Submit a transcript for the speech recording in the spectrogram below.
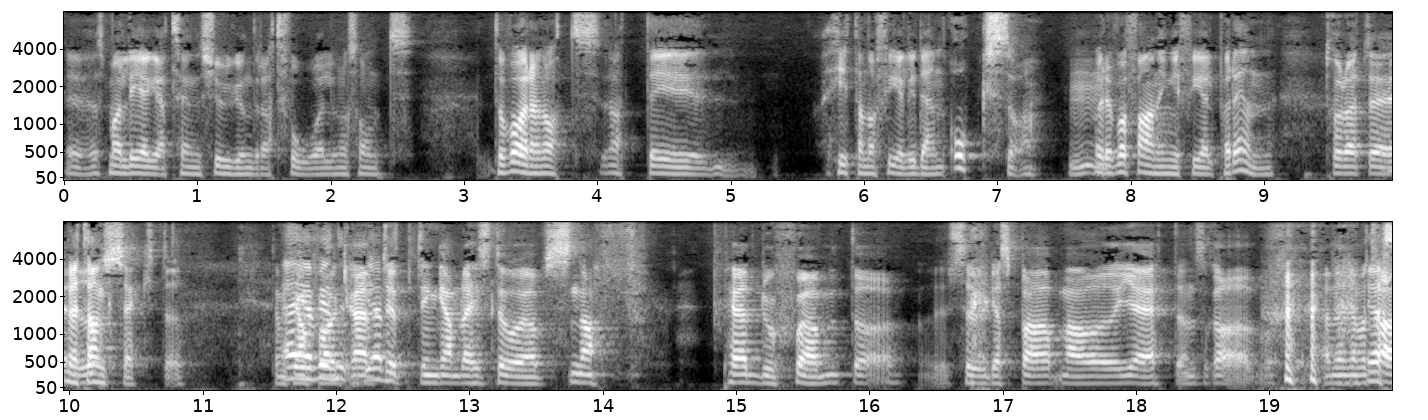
Eh, som har legat sedan 2002 eller något sånt. Då var det något att det hittade något fel i den också. Mm. Och det var fan inget fel på den. Tror du att det är Med ursäkter? De kanske har grävt upp din gamla historia av snuff, pedoskämt och suga sperma och getens röv. Eller det var Alltså,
